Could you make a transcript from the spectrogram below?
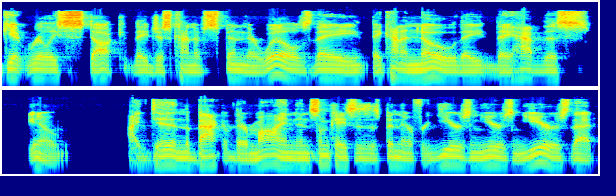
get really stuck. They just kind of spin their wheels. They they kind of know they they have this you know idea in the back of their mind. In some cases it's been there for years and years and years that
